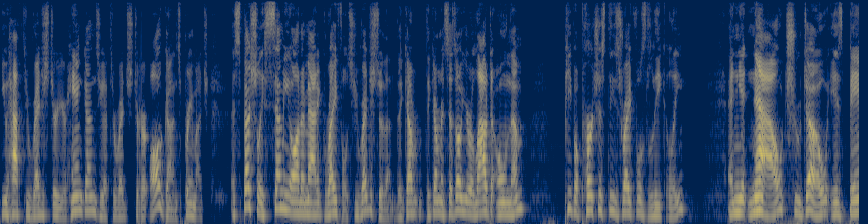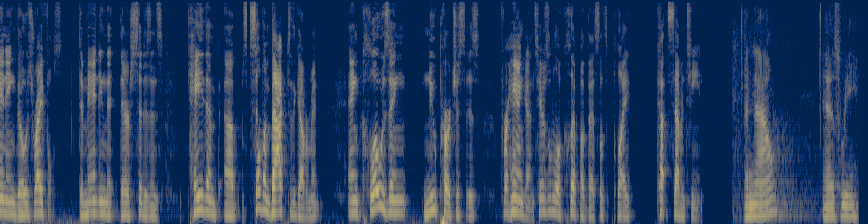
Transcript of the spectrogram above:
you have to register your handguns, you have to register all guns pretty much, especially semi automatic rifles. You register them. The, gov- the government says, oh, you're allowed to own them. People purchase these rifles legally. And yet now Trudeau is banning those rifles, demanding that their citizens pay them, uh, sell them back to the government, and closing new purchases for handguns. Here's a little clip of this. Let's play cut 17. And now, as we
